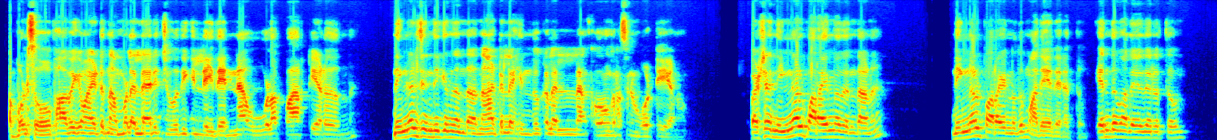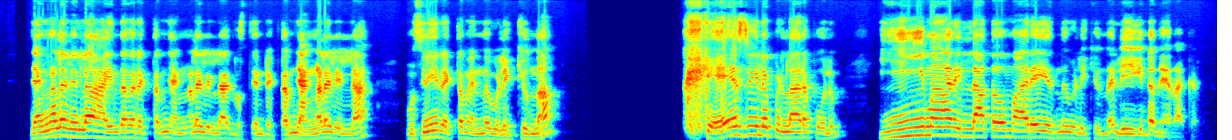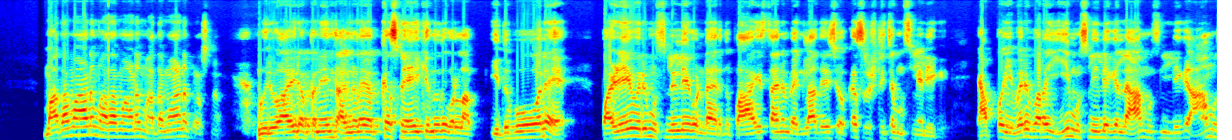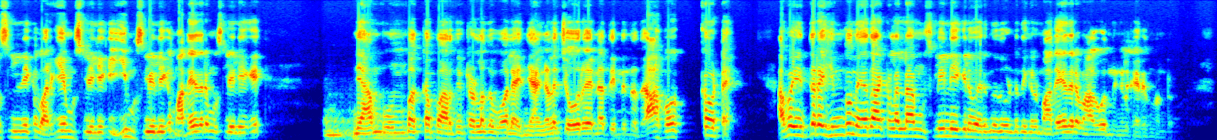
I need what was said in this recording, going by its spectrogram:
അപ്പോൾ സ്വാഭാവികമായിട്ട് നമ്മൾ എല്ലാവരും ചോദിക്കില്ല ഇത് എന്നാ ഊള പാർട്ടിയാണതെന്ന് നിങ്ങൾ ചിന്തിക്കുന്നത് എന്താ? നാട്ടിലെ ഹിന്ദുക്കളെല്ലാം കോൺഗ്രസിന് വോട്ട് ചെയ്യണം. പക്ഷെ നിങ്ങൾ പറയുന്നത് എന്താണ്? നിങ്ങൾ പറയുന്നത് മതേതരത്വം എന്ത് മതേതരത്വം ഞങ്ങളിലില്ല ഹൈന്ദവ രക്തം ഞങ്ങളിലില്ല ക്രിസ്ത്യൻ രക്തം ഞങ്ങളിലില്ല മുസ്ലിം രക്തം എന്ന് വിളിക്കുന്ന കെ എസ് യുയിലെ പിള്ളേരെ പോലും ഈമാൻ ഇല്ലാത്തവന്മാരെ എന്ന് വിളിക്കുന്ന ലീഗിന്റെ നേതാക്കൾ. മതമാണ് മതമാണ് മതമാണ് പ്രശ്നം. ഗുരുവായൂരപ്പനെയും തങ്ങളെയും ഒക്കെ സ്നേഹിക്കുന്നത് കൊള്ളാം. ഇതുപോലെ പഴയ ഒരു മുസ്ലിം ലീഗ് ഉണ്ടായിരുന്നു. പാകിസ്ഥാനും ബംഗ്ലാദേശും ഒക്കെ സൃഷ്ടിച്ച മുസ്ലിം ലീഗ്. അപ്പൊ ഇവർ പറയും ഈ മുസ്ലിം ലീഗ് അല്ല ആ മുസ്ലിം ലീഗ് ആ മുസ്ലിം ലീഗ് വർഗീയ മുസ്ലിം ലീഗ് ഈ മുസ്ലിം ലീഗ് മതേതര മുസ്ലിം ലീഗ് ഞാൻ മുമ്പൊക്കെ പറഞ്ഞിട്ടുള്ളത് പോലെ ഞങ്ങൾ ചോറ് തന്നെ തിന്നുന്നത്. ആ പൊക്കോട്ടെ. അപ്പൊ ഇത്തരം ഹിന്ദു നേതാക്കളെല്ലാം മുസ്ലിം ലീഗിൽ വരുന്നത് കൊണ്ട് നിങ്ങൾ മതേതരമാകുമെന്ന് നിങ്ങൾ കരുതുന്നുണ്ട്.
